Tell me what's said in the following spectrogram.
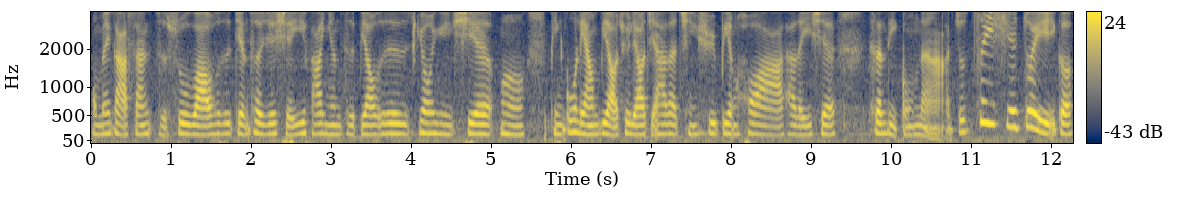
omega 三指数啊，或是检测一些血液发炎指标，或是用一些嗯评估量表去了解他的情绪变化啊，他的一些生理功能啊，就这一些对于一个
